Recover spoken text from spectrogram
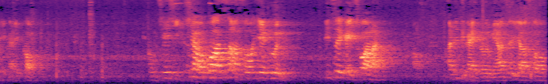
帝甲伊讲，讲这是叫我撒所应允，你做伊出来，哦，啊，你就甲伊号名做耶稣，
